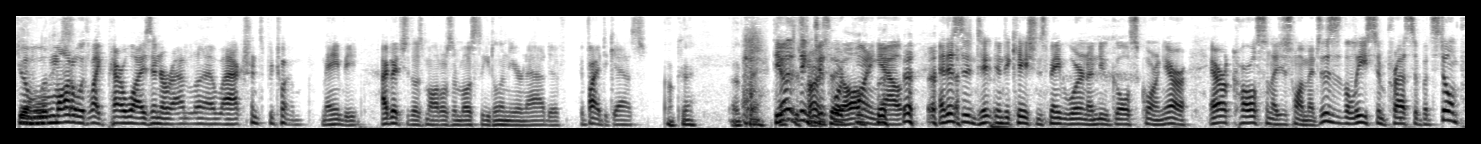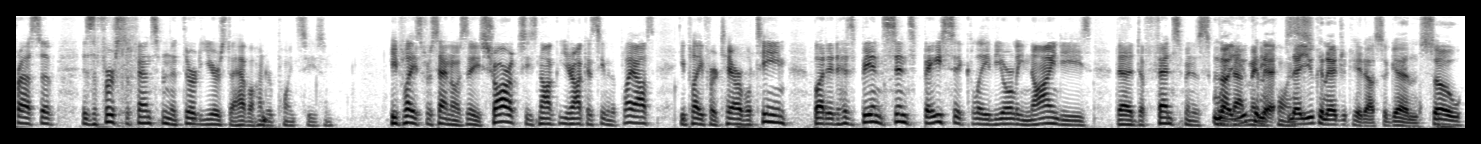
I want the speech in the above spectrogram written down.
the model with like pairwise interactions between. Maybe I bet you those models are mostly linear and additive. If I had to guess. Okay. Okay. The other thing, just worth pointing out, and this is indi- indications maybe we're in a new goal scoring era. Erik Karlsson, I just want to mention, this is the least impressive, but still impressive, is the first defenseman in 30 years to have a 100 point season. He plays for San Jose Sharks. He's not. You're not going to see him in the playoffs. He played for a terrible team, but it has been since basically the early '90s that a defenseman has scored now that many can points. now you can educate us again. So,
